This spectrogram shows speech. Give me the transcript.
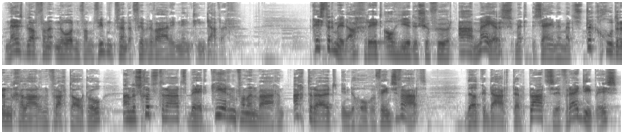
Nijsblad van het Noorden van 24 februari 1930. Gistermiddag reed al hier de chauffeur A. Meijers met zijn met stukgoederen geladen vrachtauto aan de Schutstraat bij het keren van een wagen achteruit in de Hoge Veense Vaart, welke daar ter plaatse vrij diep is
